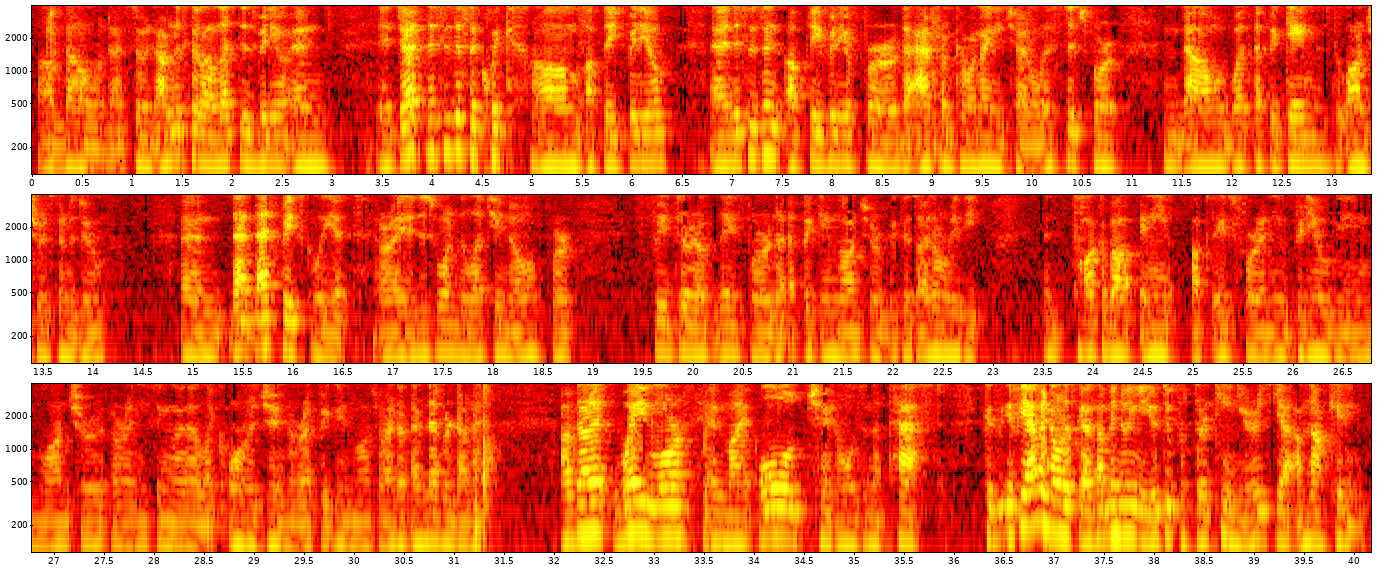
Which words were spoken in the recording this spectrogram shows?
um, download that. So I'm just gonna let this video end. it just, this is just a quick um, update video and this is an update video for the Ash from Kawa 90 channel. It's just for now what Epic Games the launcher is gonna do and that that's basically it. Alright, I just wanted to let you know for future updates for the Epic Game Launcher because I don't really talk about any updates for any video game launcher or anything like that like Origin or Epic Game Launcher. I I've never done it. I've done it way more in my old channels in the past. Because if you haven't noticed guys, I've been doing YouTube for 13 years. Yeah, I'm not kidding.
